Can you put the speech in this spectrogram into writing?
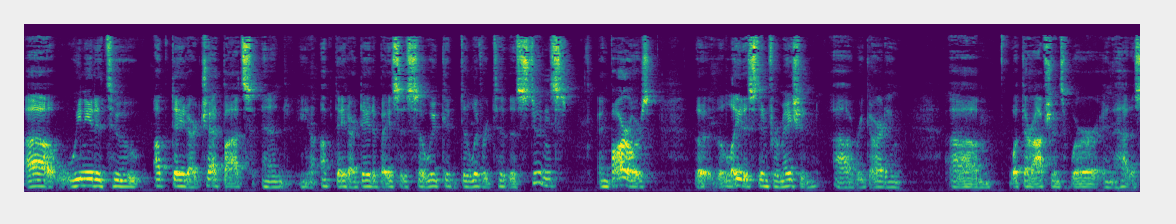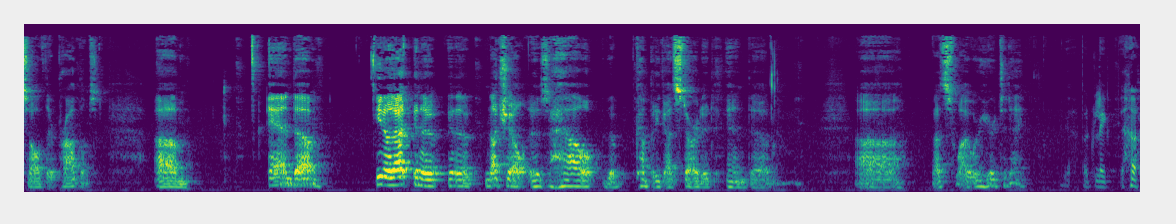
uh, we needed to update our chatbots and you know update our databases so we could deliver to the students and borrowers the, the latest information uh, regarding um, what their options were and how to solve their problems. Um, and um, you know that in a in a nutshell is how the company got started and um, uh, that's why we're here today. Yeah, but like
